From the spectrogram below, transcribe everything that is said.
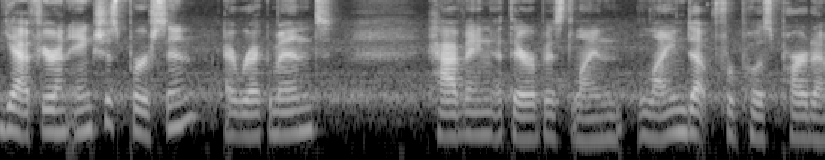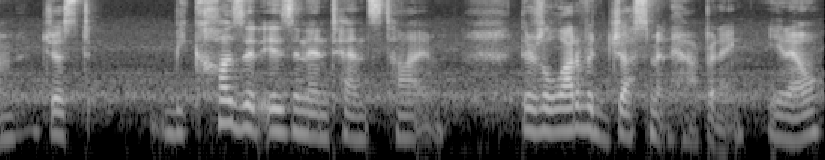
yeah, if you're an anxious person, I recommend having a therapist line, lined up for postpartum just because it is an intense time. There's a lot of adjustment happening, you know?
